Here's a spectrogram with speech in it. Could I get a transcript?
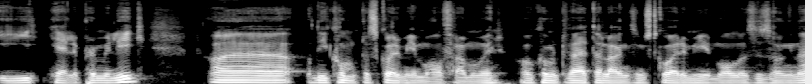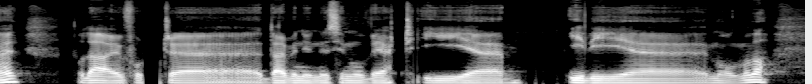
i hele Premier League. Eh, og de kommer til å skåre mye mål framover, og kommer til å være et av lagene som skårer mye mål denne sesongen her. Og da er jo fort eh, Darwin Nunes involvert i, eh, i de målene, da.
